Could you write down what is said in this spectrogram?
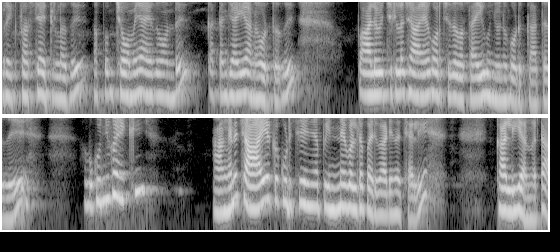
ബ്രേക്ക്ഫാസ്റ്റ് ആയിട്ടുള്ളത്. അപ്പം ചുമയായതുകൊണ്ട് കട്ടൻ ചായയാണ് കൊടുത്തത്. പാലൊഴിച്ചിട്ടുള്ള ചായ കുറച്ച് ദിവസമായി കുഞ്ഞുവിന് കൊടുക്കാത്തത്. അപ്പോൾ കുഞ്ഞു കഴിക്ക്. അങ്ങനെ ചായയൊക്കെ കുടിച്ച് കഴിഞ്ഞാൽ പിന്നെ ഇവളുടെ പരിപാടി എന്ന് വെച്ചാൽ കളിയാണ് കേട്ടോ.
